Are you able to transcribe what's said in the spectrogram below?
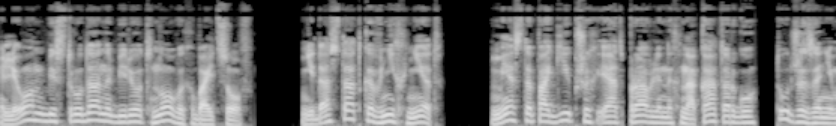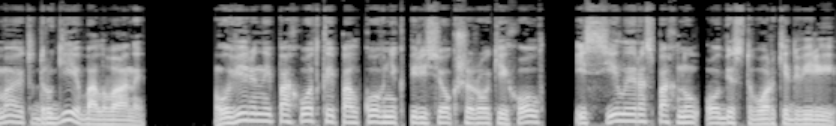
Леон без труда наберет новых бойцов. Недостатка в них нет. Место погибших и отправленных на каторгу тут же занимают другие болваны. Уверенной походкой полковник пересек широкий холл и с силой распахнул обе створки двери.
